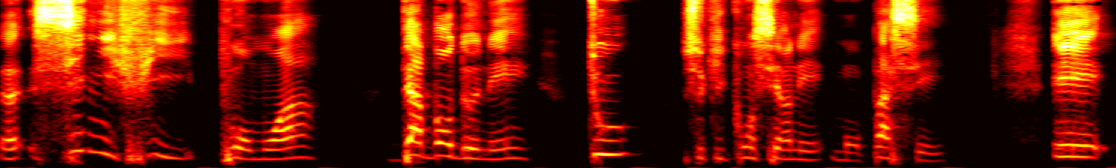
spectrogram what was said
euh, signifie pour moi d'abandonner tout ce qui concernait mon passé et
